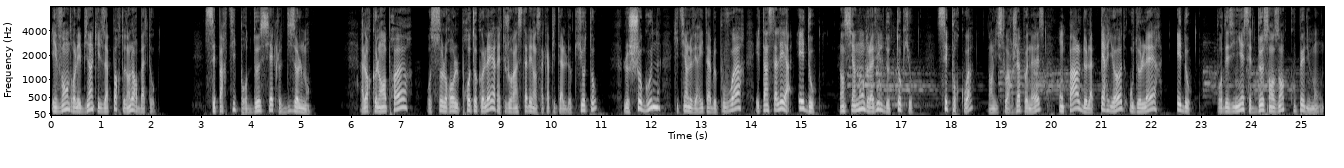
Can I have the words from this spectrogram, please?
et vendre les biens qu'ils apportent dans leurs bateaux. C'est parti pour deux siècles d'isolement. Alors que l'empereur, au seul rôle protocolaire, est toujours installé dans sa capitale de Kyoto, le shogun, qui tient le véritable pouvoir, est installé à Edo, l'ancien nom de la ville de Tokyo. C'est pourquoi, dans l'histoire japonaise, on parle de la période ou de l'ère Edo, pour désigner ces 200 ans coupés du monde.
